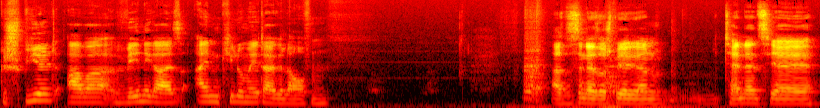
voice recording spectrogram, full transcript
gespielt, aber weniger als einen Kilometer gelaufen? Also es sind ja so Spiele, die dann tendenziell.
